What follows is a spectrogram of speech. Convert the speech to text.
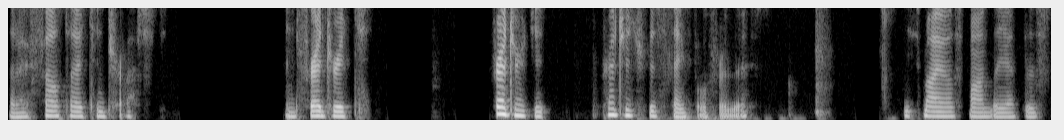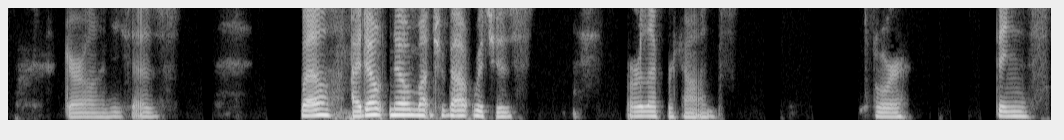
that I felt I can trust. And Frederick, Frederick, Frederick is thankful for this. He smiles fondly at this girl and he says, Well, I don't know much about witches or leprechauns or things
